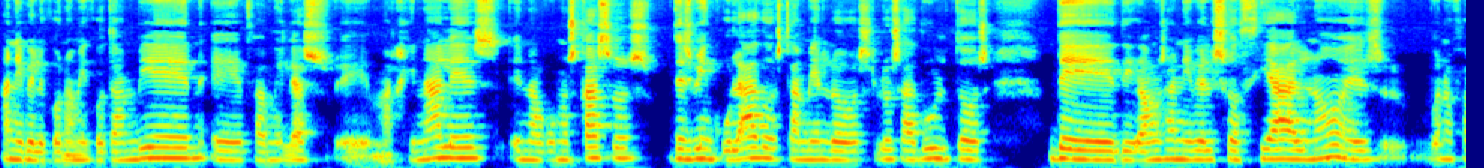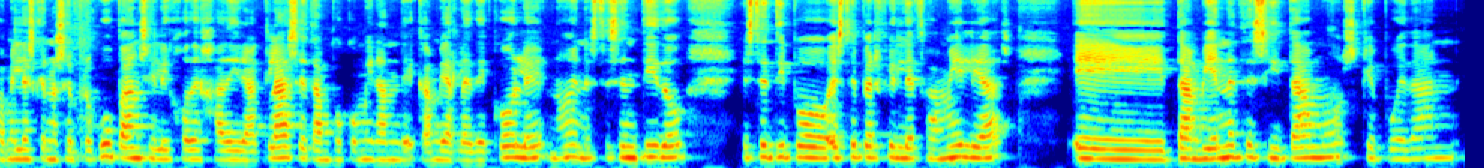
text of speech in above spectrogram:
a nivel económico también, eh, familias eh, marginales en algunos casos, desvinculados también los, los, adultos de, digamos, a nivel social, ¿no? Es, bueno, familias que no se preocupan si el hijo deja de ir a clase, tampoco miran de cambiarle de cole, ¿no? En este sentido, este tipo, este perfil de familias también necesitamos que puedan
